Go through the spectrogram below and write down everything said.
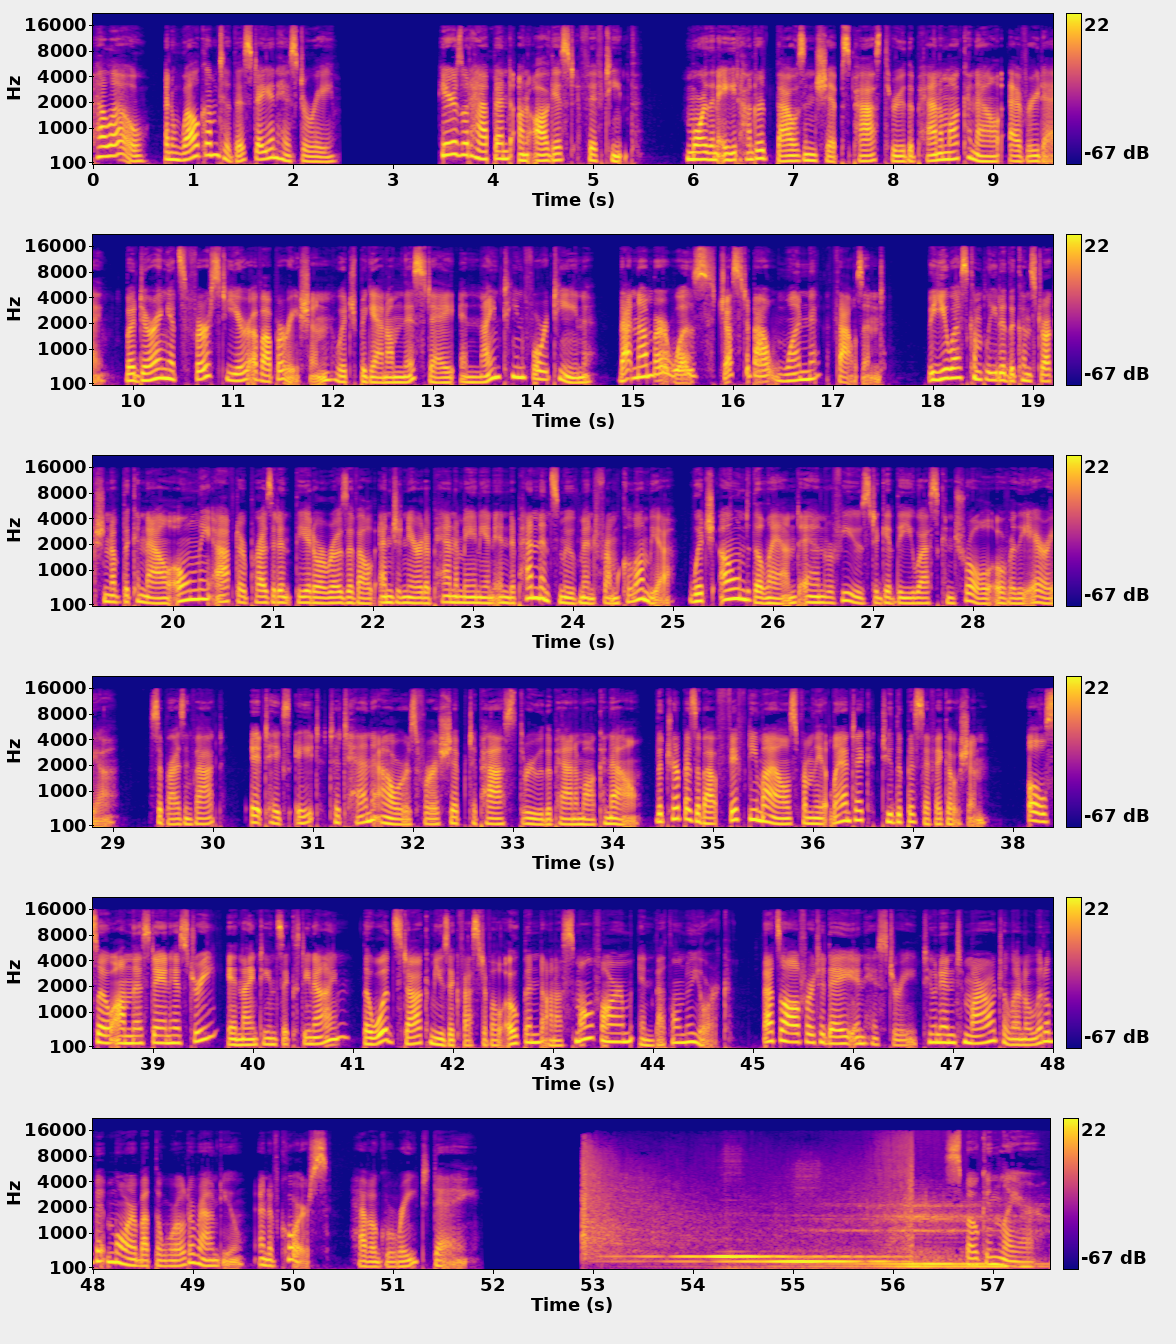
Hello, and welcome to This Day in History. Here's what happened on August 15th. More than 800,000 ships passed through the Panama Canal every day, but during its first year of operation, which began on this day in 1914, that number was just about 1,000. The U.S. completed the construction of the canal only after President Theodore Roosevelt engineered a Panamanian independence movement from Colombia, which owned the land and refused to give the U.S. control over the area. Surprising fact it takes 8 to 10 hours for a ship to pass through the Panama Canal. The trip is about 50 miles from the Atlantic to the Pacific Ocean. Also, on this day in history, in 1969, the Woodstock Music Festival opened on a small farm in Bethel, New York. That's all for today in history. Tune in tomorrow to learn a little bit more about the world around you. And of course, have a great day. SpokenLayer.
